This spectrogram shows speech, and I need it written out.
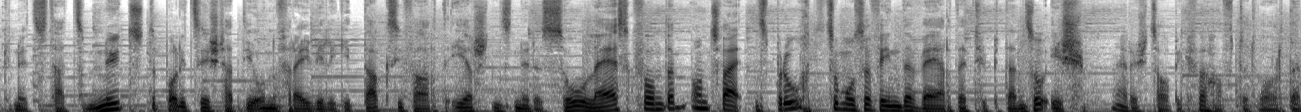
Genützt hat zum nichts. Der Polizist hat die unfreiwillige Taxifahrt erstens nicht so les gefunden und zweitens braucht, um herauszufinden, wer der Typ dann so ist. Er ist zu Abend verhaftet worden.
